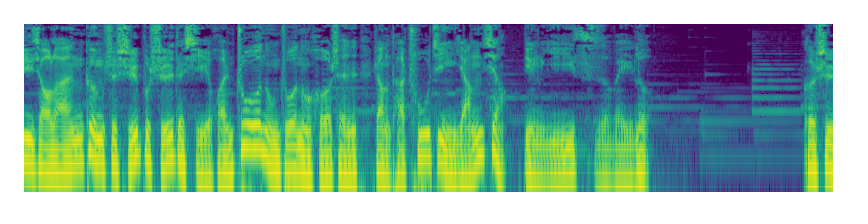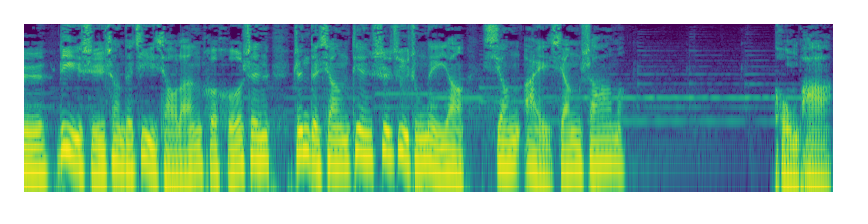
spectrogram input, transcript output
纪晓岚更是时不时的喜欢捉弄捉弄和珅，让他出尽洋相，并以此为乐。可是历史上的纪晓岚和和珅真的像电视剧中那样相爱相杀吗？恐怕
